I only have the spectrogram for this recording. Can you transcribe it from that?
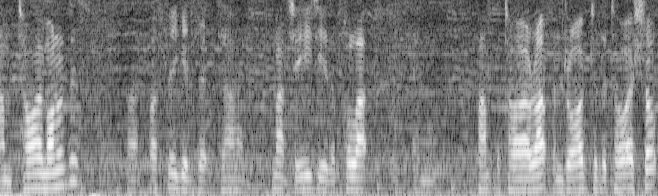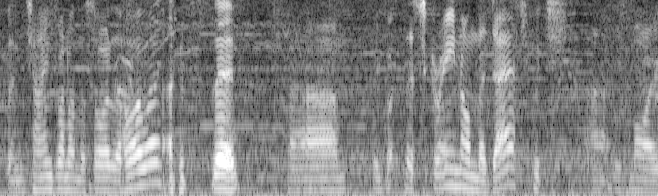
um, tyre monitors. So I figured that uh, much easier to pull up and pump the tyre up and drive to the tyre shop than change one on the side of the highway. 100%. Um, we've got the screen on the dash, which uh, is my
